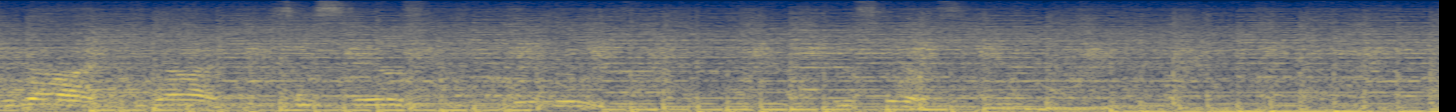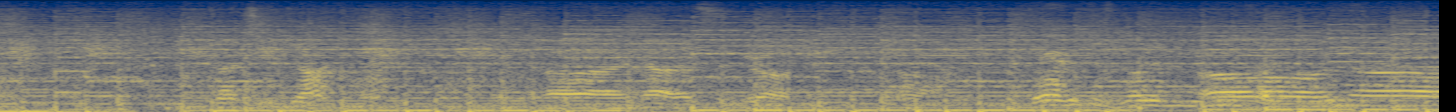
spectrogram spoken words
Keep going, keep going. See. We lose. Two steals. Not you, John? Uh, no, that's a girl. Damn, is running me. Oh no!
